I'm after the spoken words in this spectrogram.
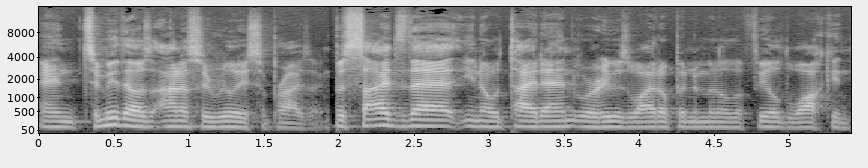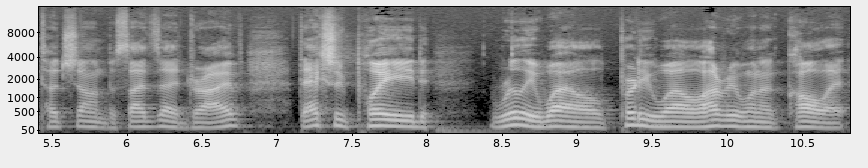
And to me, that was honestly really surprising. Besides that, you know, tight end where he was wide open in the middle of the field, walking touchdown, besides that drive, they actually played really well, pretty well, however you want to call it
